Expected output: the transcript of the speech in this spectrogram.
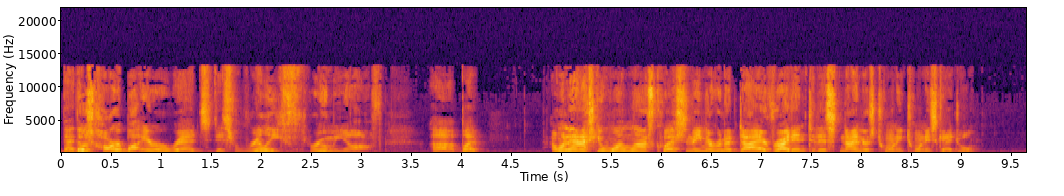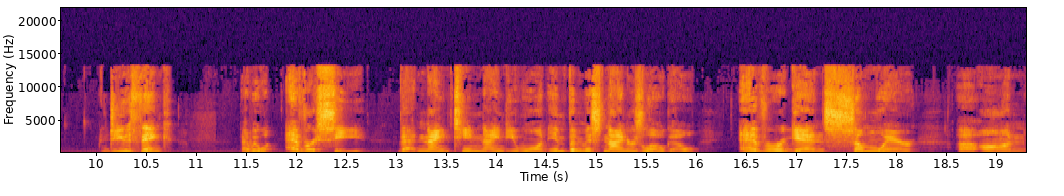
that those Harbaugh era Reds just really threw me off. Uh, but I want to ask you one last question. Then we're going to dive right into this Niners 2020 schedule. Do you think that we will ever see that 1991 infamous Niners logo ever again somewhere uh, on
